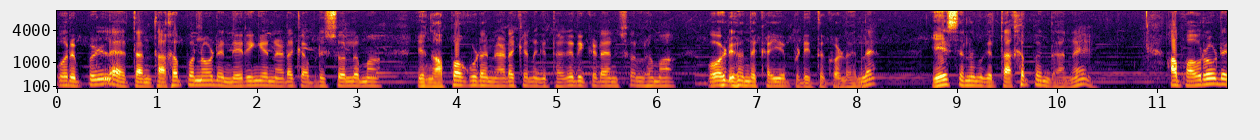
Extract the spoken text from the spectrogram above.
ஒரு பிள்ளை தன் தகப்பனோடு நெருங்கி நடக்க அப்படி சொல்லுமா? எங்கள் அப்பா கூட நடக்க எனக்கு தகுதி கிடையான்னு சொல்லுமா? ஓடி வந்து கையை பிடித்து கொள்ளல ஏசு நமக்கு தகப்பன் தானே. அப்போ அவரோட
